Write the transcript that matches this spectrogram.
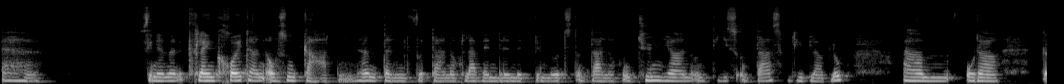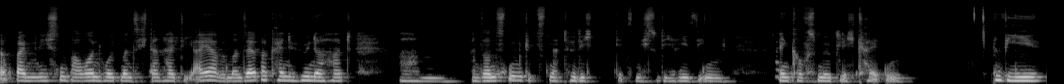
äh, wie nennt man kleinen Kräutern aus'm Garten, ne? Dann wird da noch Lavendel mit benutzt und da noch 'n Thymian und dies und das, bliblablub. Ähm, oder beim nächsten Bauern holt man sich dann halt die Eier, wenn man selber keine Hühner hat. Ähm, ansonsten gibt's natürlich jetzt nicht so die riesigen Einkaufsmöglichkeiten wie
